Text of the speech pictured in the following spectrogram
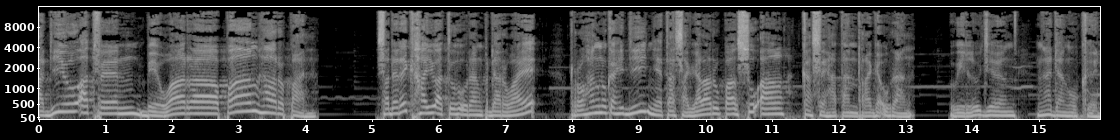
radio Advent bewarapangharpan saderek Hayu atuh urang pedar wae rohang nukahiji nyeta sagala rupa soal kasehatan raga urang. Wilujeng ngadangguken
